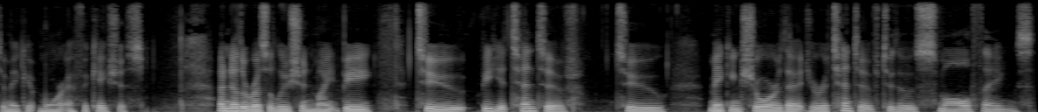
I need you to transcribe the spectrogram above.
to make it more efficacious. Another resolution might be to be attentive to making sure that you're attentive to those small things,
